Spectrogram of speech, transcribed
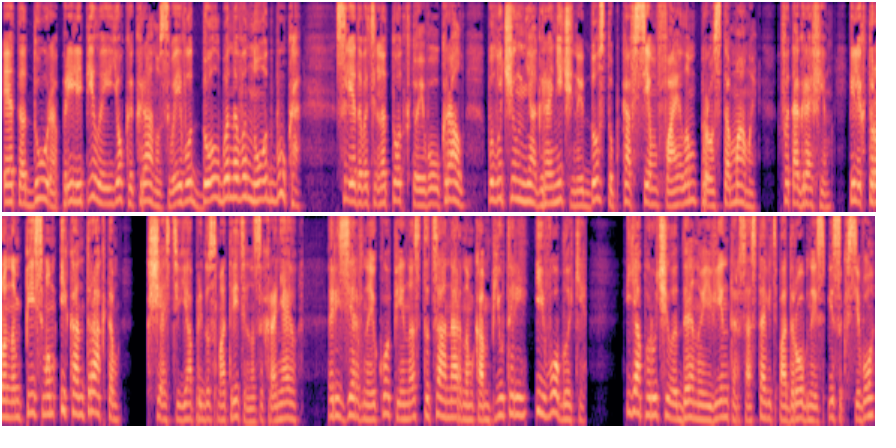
эта дура прилепила ее к экрану своего долбанного ноутбука — Следовательно, тот, кто его украл, получил неограниченный доступ ко всем файлам просто мамы, фотографиям, электронным письмам и контрактам. К счастью, я предусмотрительно сохраняю резервные копии на стационарном компьютере и в облаке. Я поручила Дэну и Винтер составить подробный список всего,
